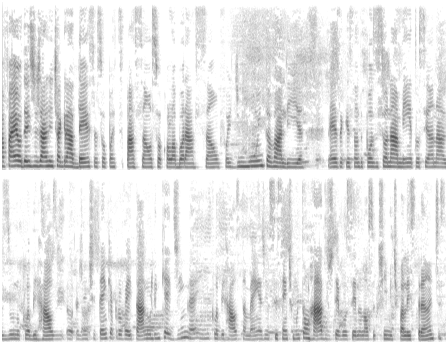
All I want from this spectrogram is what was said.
Rafael, desde já a gente agradece a sua participação, a sua colaboração, foi de muita valia né, essa questão do posicionamento Oceano Azul no Clubhouse. A gente tem que aproveitar no LinkedIn né, e no Clubhouse também. A gente se sente muito honrado de ter você no nosso time de palestrantes.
